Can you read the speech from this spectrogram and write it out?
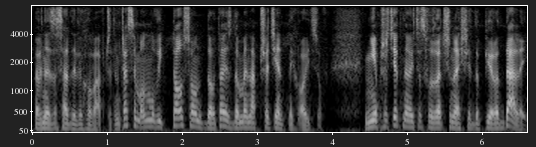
pewne zasady wychowawcze. Tymczasem on mówi, to, są, to jest domena przeciętnych ojców. Nieprzeciętne ojcostwo zaczyna się dopiero dalej.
